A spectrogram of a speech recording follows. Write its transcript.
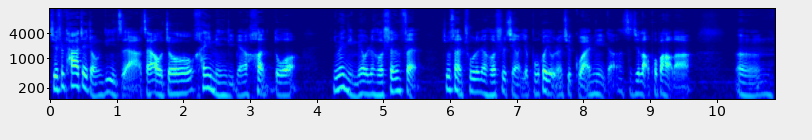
其实他这种例子啊，在澳洲黑民里面很多，因为你没有任何身份。就算出了任何事情，也不会有人去管你的。自己老婆跑了，嗯，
